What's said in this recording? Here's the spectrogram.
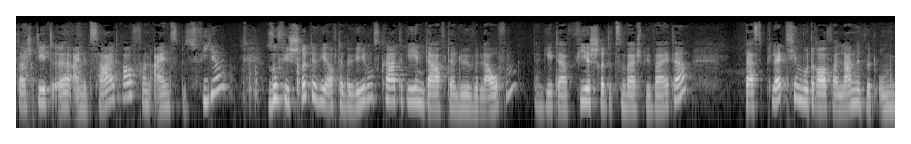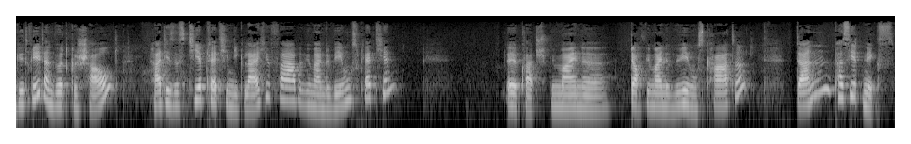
Da steht äh, eine Zahl drauf von 1 bis 4. So viele Schritte wie auf der Bewegungskarte gehen, darf der Löwe laufen. Dann geht er vier Schritte zum Beispiel weiter. Das Plättchen, worauf er landet, wird umgedreht. Dann wird geschaut. Hat dieses Tierplättchen die gleiche Farbe wie mein Bewegungsplättchen? Äh, Quatsch, wie meine, doch, wie meine Bewegungskarte. Dann passiert nichts,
